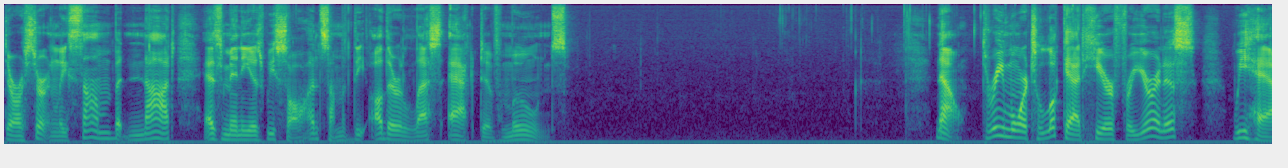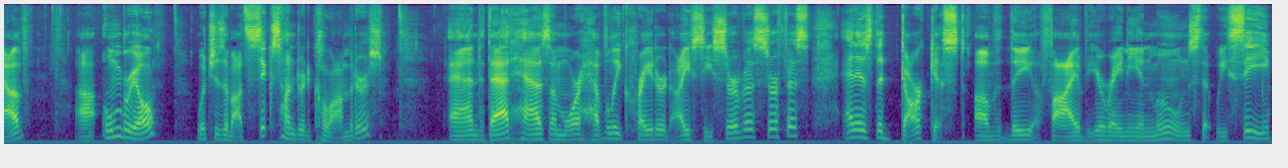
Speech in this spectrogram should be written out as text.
There are certainly some, but not as many as we saw on some of the other less active moons. Now three more to look at here for Uranus. We have uh, Umbriel which is about 600 kilometers. And that has a more heavily cratered icy surface surface and is the darkest of the five Uranian moons that we see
